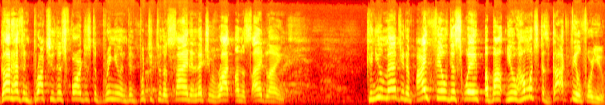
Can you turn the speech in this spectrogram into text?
God hasn't brought you this far just to bring you and then put you to the side and let you rot on the sidelines. Can you imagine if I feel this way about you? How much does God feel for you?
